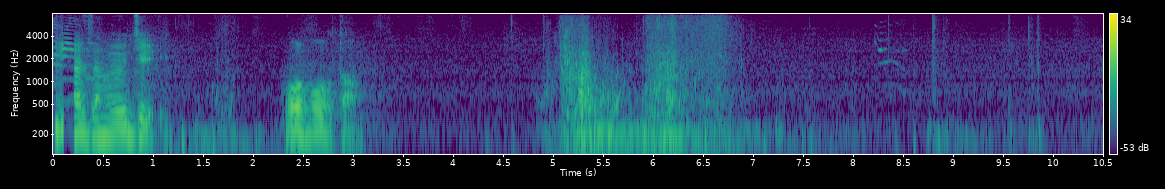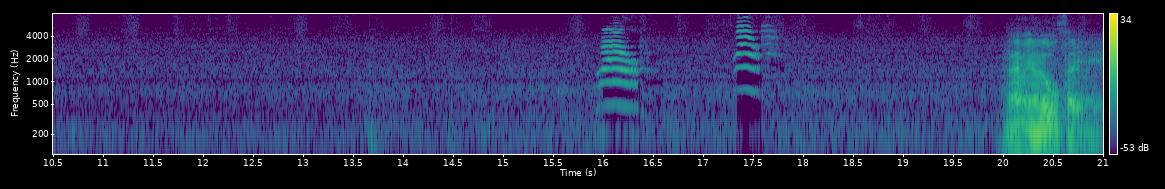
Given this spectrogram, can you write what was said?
Nézzem, hogy hol voltam. Remélem jó felé még.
